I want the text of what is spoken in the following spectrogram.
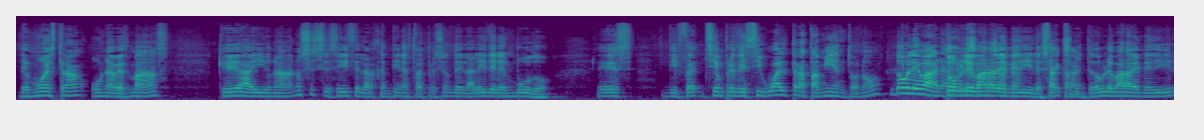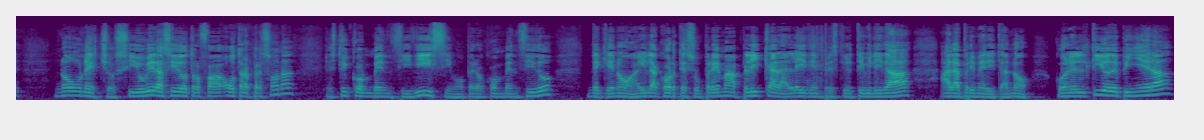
demuestran una vez más que hay una no sé si se dice en la Argentina esta expresión de la ley del embudo es siempre desigual tratamiento no Doble vara. doble vara de medir exactamente Exacto. doble vara de medir no un hecho. Si hubiera sido otro fa- otra persona estoy convencidísimo pero convencido de que no. Ahí la Corte Suprema aplica la ley de imprescriptibilidad a la primerita. No. Con el tío de Piñera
